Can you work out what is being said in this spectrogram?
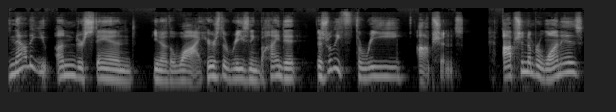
Now that you understand, you know, the why, here's the reasoning behind it. There's really three options. Option number one is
